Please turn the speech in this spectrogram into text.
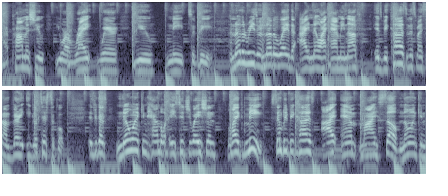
I promise you, you are right where you need to be. Another reason, another way that I know I am enough is because, and this might sound very egotistical, is because no one can handle a situation like me simply because I am myself. No one can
